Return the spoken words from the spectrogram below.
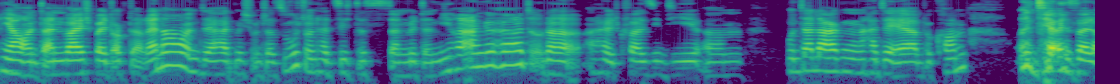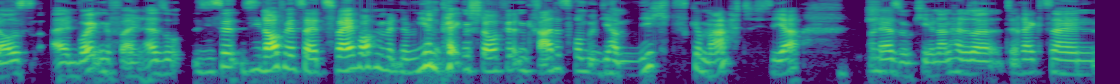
Ja, und dann war ich bei Dr. Renner und der hat mich untersucht und hat sich das dann mit der Niere angehört oder halt quasi die ähm, Unterlagen hatte er bekommen und der ist halt aus allen Wolken gefallen. Also sie, sie laufen jetzt seit zwei Wochen mit einem Nierenbeckenstau vierten Grades rum und die haben nichts gemacht. Ich sehe, ja, und er so, okay. Und dann hat er direkt seinen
